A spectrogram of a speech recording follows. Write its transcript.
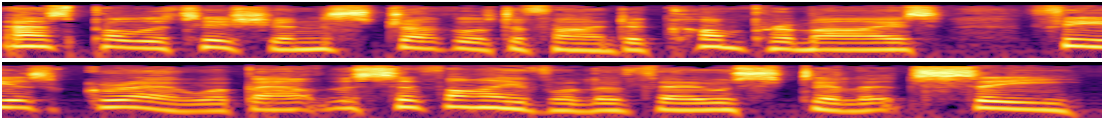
As politicians struggle to find a compromise, fears grow about the survival of those still at sea.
